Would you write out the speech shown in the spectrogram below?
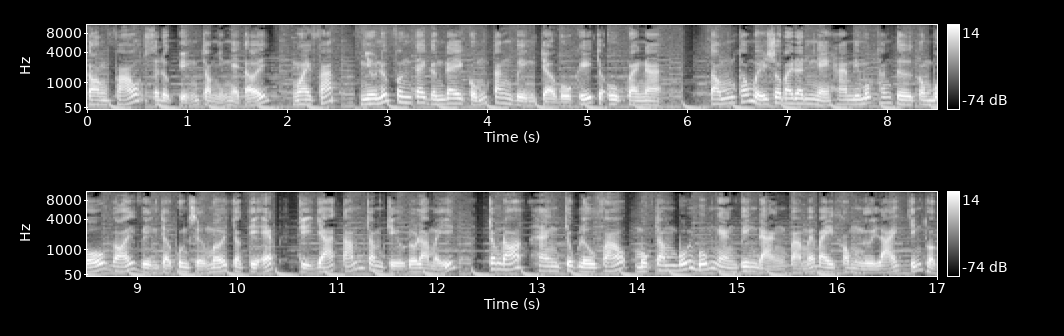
còn pháo sẽ được chuyển trong những ngày tới. Ngoài Pháp, nhiều nước phương Tây gần đây cũng tăng viện trợ vũ khí cho Ukraine. Tổng thống Mỹ Joe Biden ngày 21 tháng 4 công bố gói viện trợ quân sự mới cho Kiev trị giá 800 triệu đô la Mỹ. Trong đó, hàng chục lựu pháo, 144.000 viên đạn và máy bay không người lái chiến thuật.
